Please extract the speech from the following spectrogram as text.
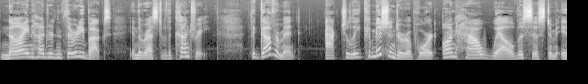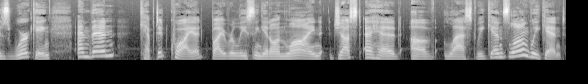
930 bucks in the rest of the country the government actually commissioned a report on how well the system is working and then kept it quiet by releasing it online just ahead of last weekend's long weekend.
